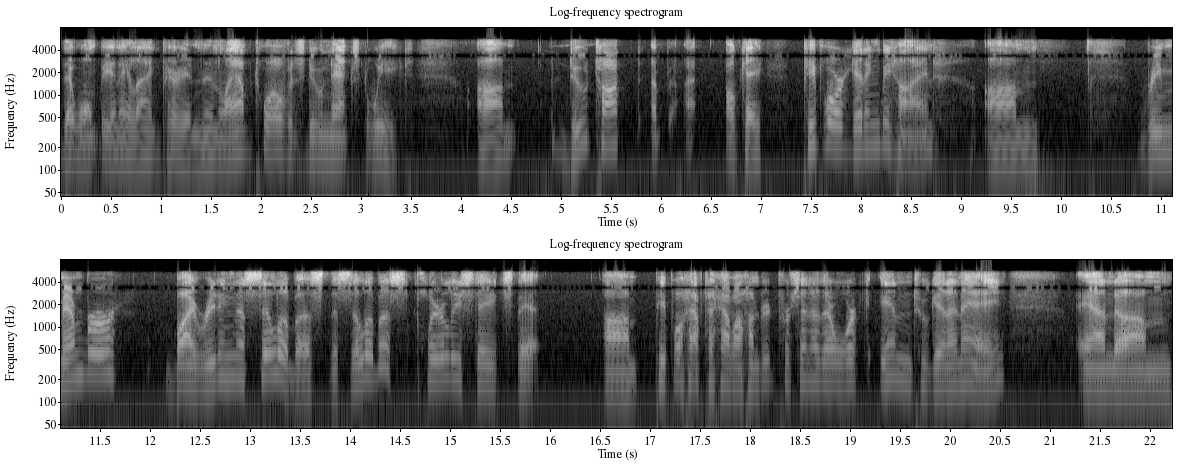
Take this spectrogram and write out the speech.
there won't be any lag period. And then Lab 12 is due next week. Um, do talk. Uh, okay, people are getting behind. Um, remember by reading the syllabus, the syllabus clearly states that um, people have to have 100% of their work in to get an A. And um,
